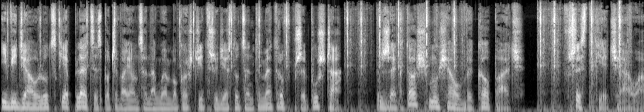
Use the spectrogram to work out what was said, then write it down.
i widział ludzkie plecy spoczywające na głębokości 30 centymetrów, przypuszcza, że ktoś musiał wykopać wszystkie ciała.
